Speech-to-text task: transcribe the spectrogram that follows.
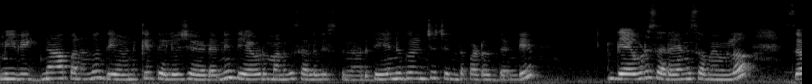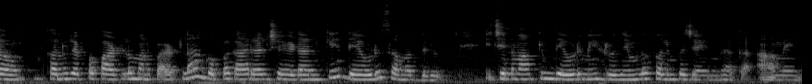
మీ విజ్ఞాపనలు దేవునికి తెలియజేయడని దేవుడు మనకు సెలవిస్తున్నాడు. దేని గురించి చింతపడొద్దండి? దేవుడు సరైన సమయంలో కనురెప్ప పాటలు మన పాటల గొప్ప కార్యాలు చేయడానికి దేవుడు సమర్థుడు. ఈ చిన్న వాక్యం దేవుడు మీ హృదయంలో ఫలింపజేయను గాక ఆమెన్.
